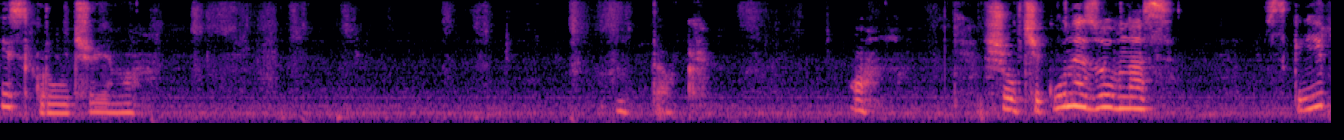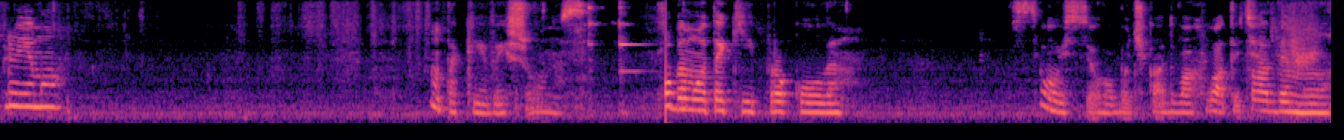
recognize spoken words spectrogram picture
І скручуємо. Так. О, шовчик унизу в нас скріплюємо. Отакий вийшов у нас. Робимо такі проколи. І з цього бочка два хватить. Кладемо.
